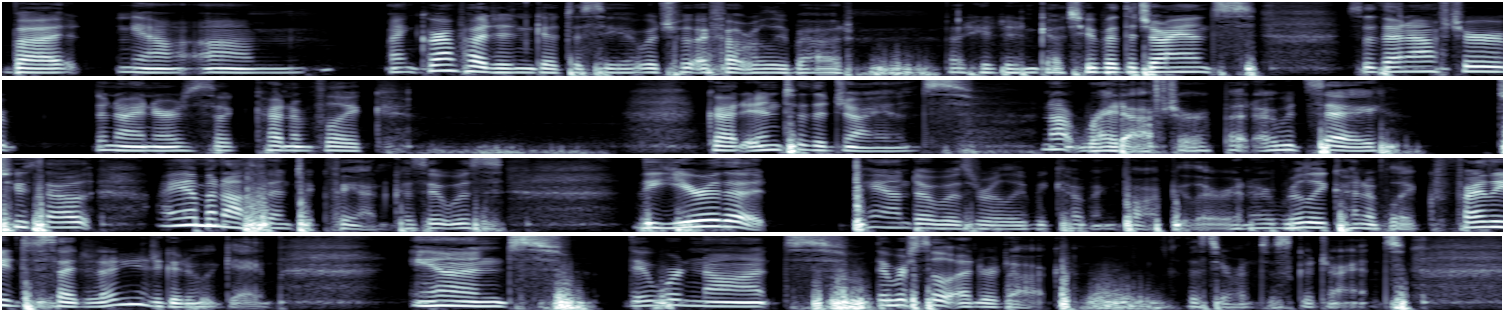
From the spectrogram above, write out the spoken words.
But yeah, um, my grandpa didn't get to see it, which I felt really bad that he didn't get to. But the Giants, so then after the Niners, I kind of like got into the Giants. Not right after, but I would say 2000. I am an authentic fan because it was the year that Panda was really becoming popular, and I really kind of like finally decided I need to go to a game. And they were not, they were still underdog, the San Francisco Giants.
